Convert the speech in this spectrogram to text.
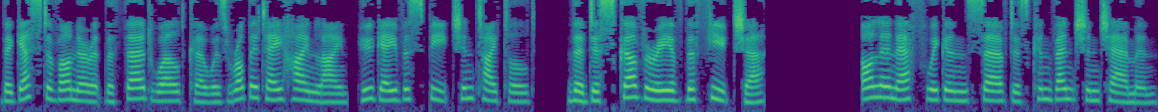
The guest of honor at the Third Worldcon was Robert A. Heinlein, who gave a speech entitled, the Discovery of the Future. Olon F. Wiggins served as convention chairman.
